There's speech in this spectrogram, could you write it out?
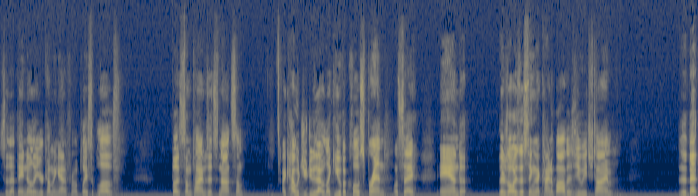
so that they know that you're coming at it from a place of love but sometimes it's not some like how would you do that like you have a close friend let's say and there's always this thing that kind of bothers you each time that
